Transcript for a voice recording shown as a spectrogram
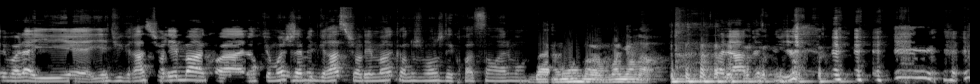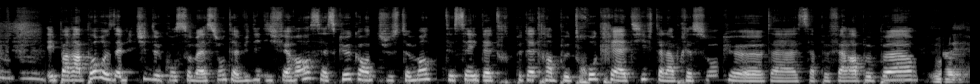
mais voilà, il, y a du gras sur les mains, quoi. Alors que moi, j'ai jamais de gras sur les mains quand je mange des croissants allemands. Bah, moi, bah, moi, il y en a. voilà. Bah, Et par rapport aux habitudes de consommation, tu as vu des différences? Est-ce que quand justement tu d'être peut-être un peu trop créatif, tu as l'impression que ça peut faire un peu peur? Ouais,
